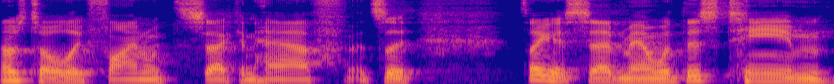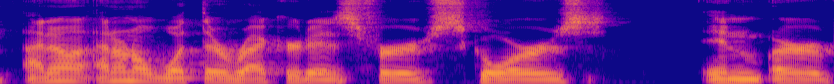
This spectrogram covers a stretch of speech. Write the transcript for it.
I was totally fine with the second half. It's like it's like I said, man. With this team, I don't I don't know what their record is for scores in or,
